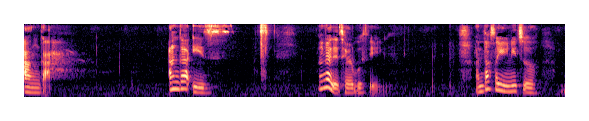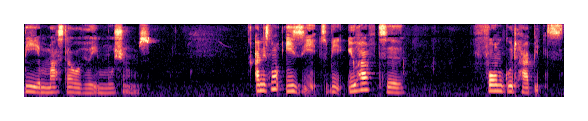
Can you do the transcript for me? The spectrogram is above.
Anger. Anger is Anger is a terrible thing. And that's why you need to be a master of your emotions. And it's not easy to be, you have to form good habits.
